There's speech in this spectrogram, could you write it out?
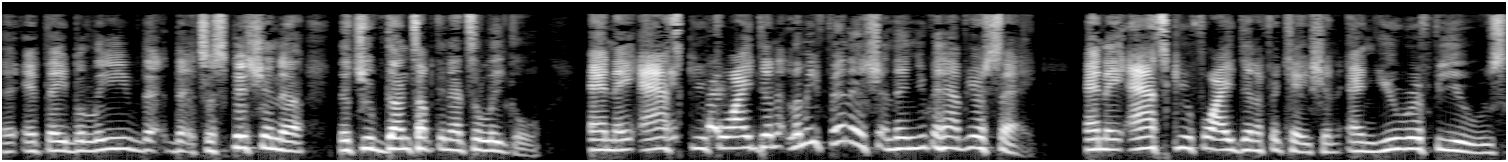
if they believe that the suspicion uh, that you've done something that's illegal, and they ask you for identity, let me finish, and then you can have your say. And they ask you for identification, and you refuse.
